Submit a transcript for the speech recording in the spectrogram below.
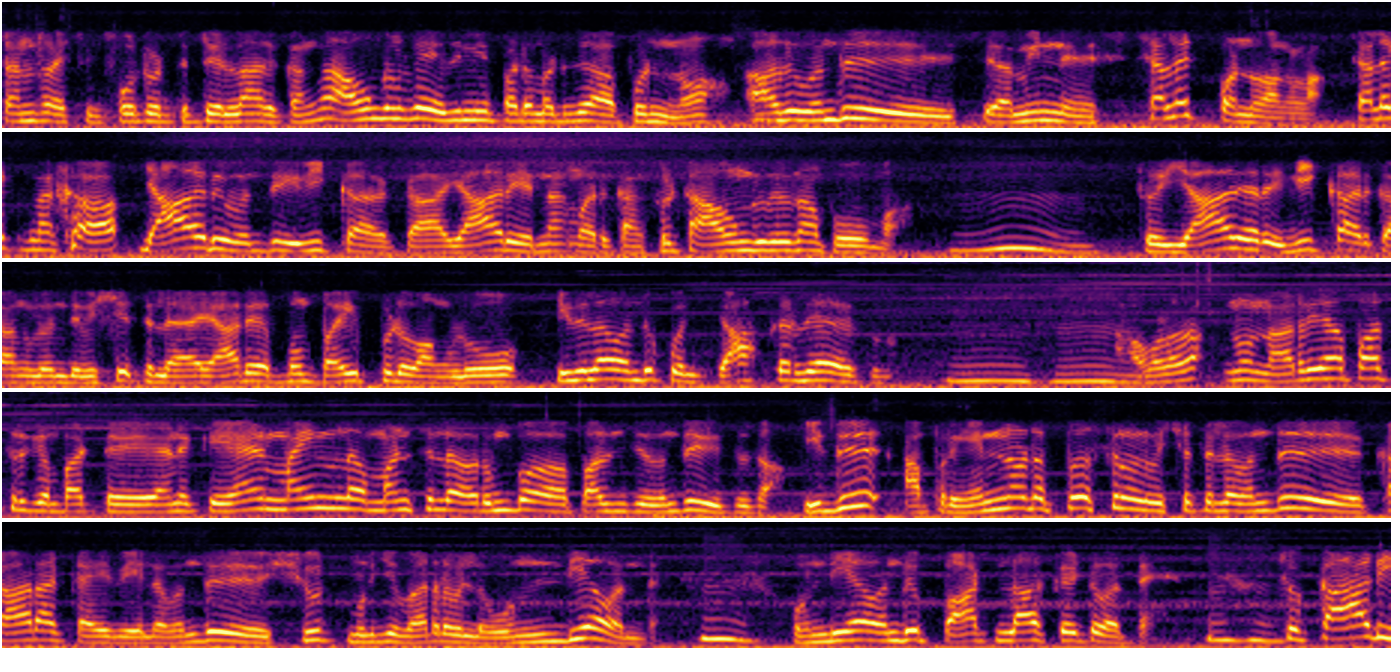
சன்ரைஸ் போட்டோ எடுத்துட்டு எல்லாம் இருக்காங்க. அவங்களுக்கு எதுவுமே பட மாட்டேது அப்படின்னும். அது வந்து ஐ மீன் செலக்ட் பண்ணுவாங்களாம். செலக்ட்னாக்கா யாரு வந்து வீக்கா இருக்கா? யாரு என்னமா இருக்காங்க சொல்லிட்டு அவங்க தான் 嗯。சோ யார் யார் வீக்கா இருக்காங்களோ இந்த விஷயத்துல யார் எப்பவும் பயப்படுவாங்களோ இதெல்லாம் வந்து கொஞ்சம் ஜாக்கிரதையா இருக்கணும். அவ்வளவுதான். இன்னும் நிறைய பார்த்திருக்கேன் பட் எனக்கு என் மைண்ட்ல மனசுல ரொம்ப பதிஞ்சது வந்து இதுதான். இது அப்புறம் என்னோட பர்சனல் விஷயத்துல வந்து காரா கைவேல வந்து ஷூட் முடிஞ்சு வரவில்லை ஒண்டியா வந்தேன். ஒண்டியா வந்து பாட்டுலாம் கேட்டு வந்தேன். சோ காடி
